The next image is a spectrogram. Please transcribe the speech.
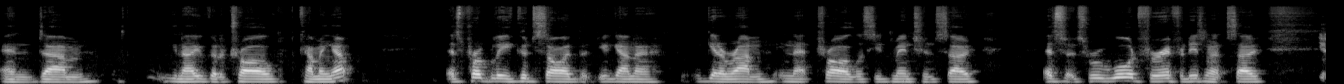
and um, you know you've got a trial coming up, it's probably a good side that you're gonna get a run in that trial, as you'd mentioned. So it's it's reward for effort, isn't it? So yeah.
